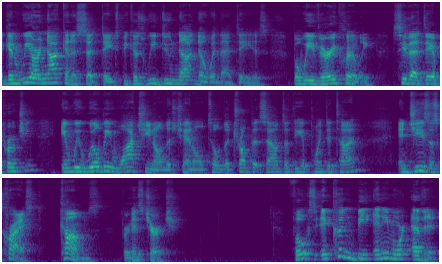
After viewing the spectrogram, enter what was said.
Again, we are not going to set dates because we do not know when that day is, but we very clearly see that day approaching, and we will be watching on this channel until the trumpet sounds at the appointed time and Jesus Christ comes for his church. Folks, it couldn't be any more evident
